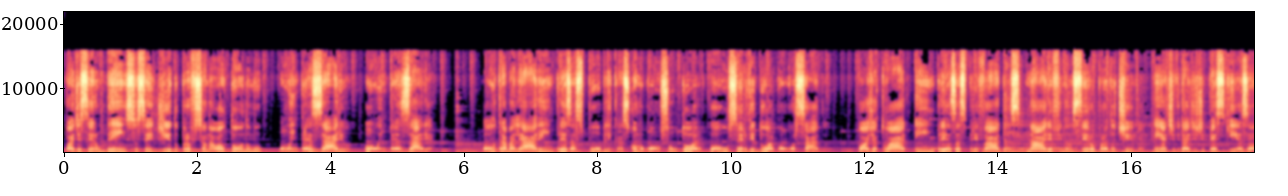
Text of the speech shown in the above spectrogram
Pode ser um bem-sucedido profissional autônomo, um empresário ou empresária, ou trabalhar em empresas públicas como consultor ou servidor concursado. Pode atuar em empresas privadas, na área financeira ou produtiva, em atividade de pesquisa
